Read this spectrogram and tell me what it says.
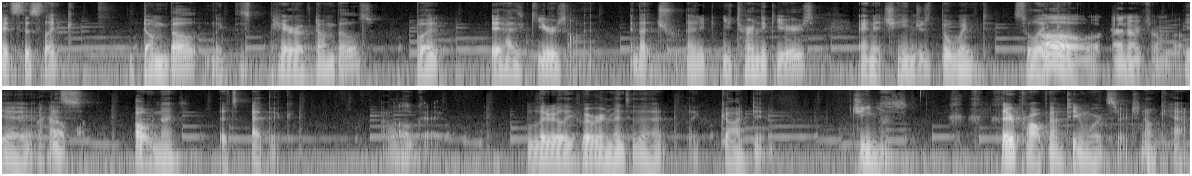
it's this like dumbbell, like this pair of dumbbells, but it has gears on it, and that tr- and you turn the gears, and it changes the weight. So like, oh, okay. I know what you're talking about. yeah, yeah, it's oh nice, it's epic. I love it. Okay. Literally, whoever invented that, like, goddamn, genius. They're probably on Team Word Search, no cap.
